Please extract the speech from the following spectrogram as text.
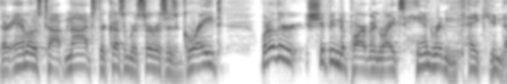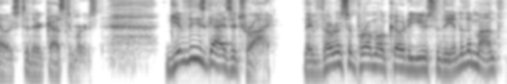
Their ammo's top notch, their customer service is great. What other shipping department writes handwritten thank you notes to their customers? Give these guys a try. They've thrown us a promo code to use to the end of the month.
